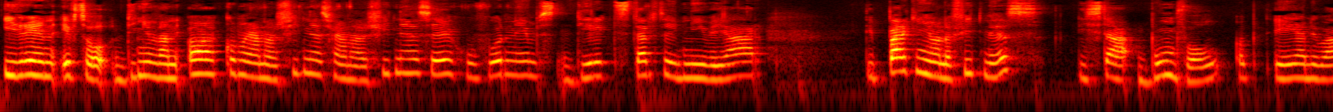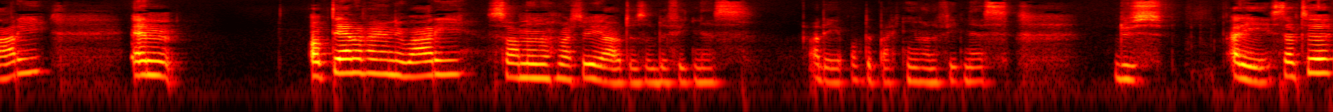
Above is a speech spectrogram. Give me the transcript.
iedereen heeft zo dingen van, oh kom, we naar de fitness, we gaan naar de fitness. Hè. Goed voornemens, direct starten in het nieuwe jaar. Die parking van de fitness, die staat bomvol op 1 januari. En op het einde van januari staan er nog maar twee auto's op de fitness. Allee, op de parking van de fitness. Dus, allee, snap je?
